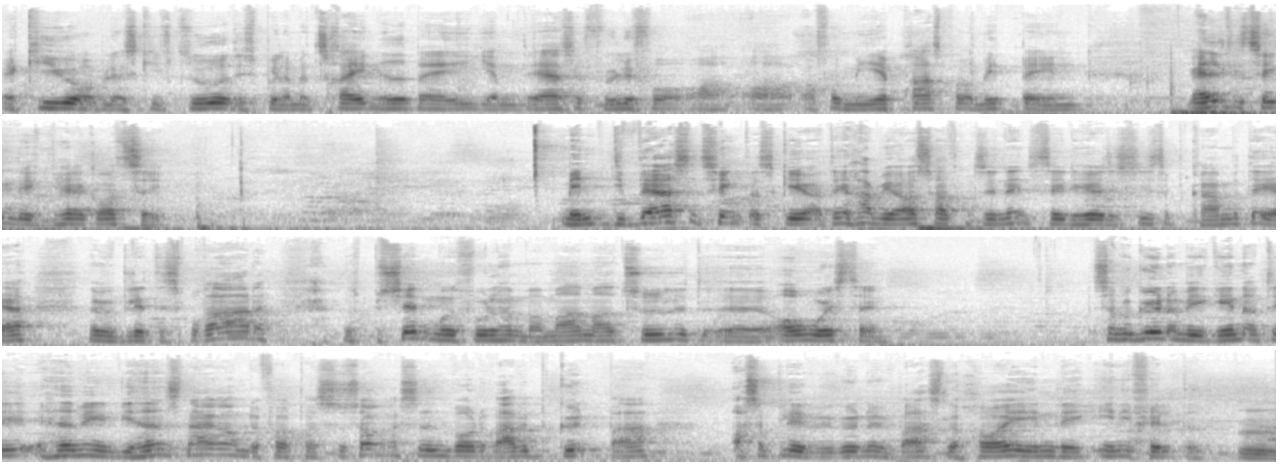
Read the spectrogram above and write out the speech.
at Kivior bliver skiftet ud, og de spiller med tre nede bag, jamen det er selvfølgelig for at, at, at få mere pres på midtbanen. Alle de ting, det kan jeg godt se. Men diverse ting, der sker, og det har vi også haft en tendens til det her de sidste par kampe, det er, når vi bliver desperate, og specielt mod Fulham var meget, meget tydeligt, øh, og West Ham, så begynder vi igen, og det havde vi, vi havde en snak om det for et par sæsoner siden, hvor det var, vi begyndte bare, og så bliver vi begyndt at bare slå høje indlæg ind i feltet. Mm.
